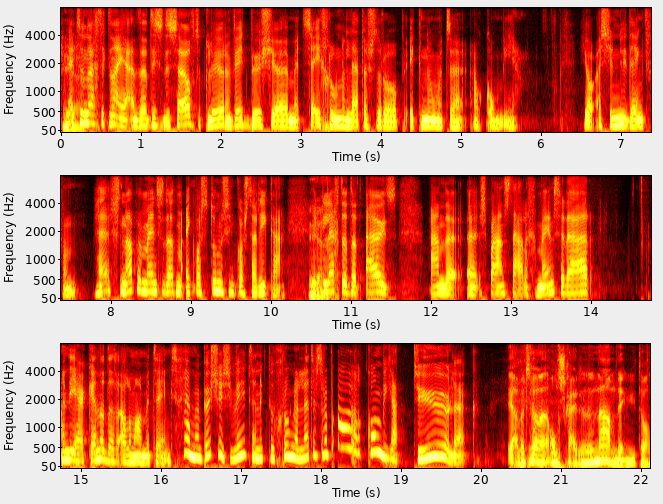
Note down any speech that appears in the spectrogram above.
Ja. En toen dacht ik, nou ja, dat is dezelfde kleur, een wit busje met zeegroene letters erop. Ik noem het uh, El Combi, ja. Joh, als je nu denkt van, hè, snappen mensen dat? Maar ik was toen eens in Costa Rica. Ja. Ik legde dat uit aan de uh, Spaanstalige mensen daar. En die herkenden dat allemaal meteen. Ik zeg, ja, mijn busje is wit en ik doe groene letters erop. Oh, Combi, ja, tuurlijk. Ja, maar het is wel een onderscheidende naam, denk ik dan.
